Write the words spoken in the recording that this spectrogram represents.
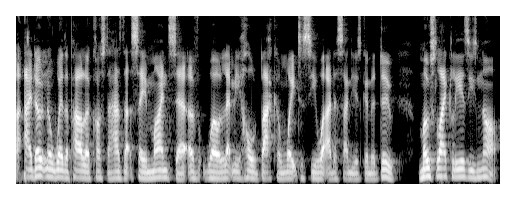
I don't know whether Paulo Costa has that same mindset of, well, let me hold back and wait to see what Adesanya is going to do. Most likely is he's not.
